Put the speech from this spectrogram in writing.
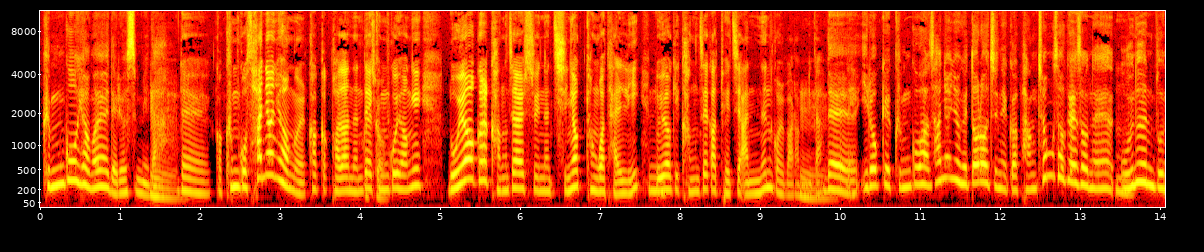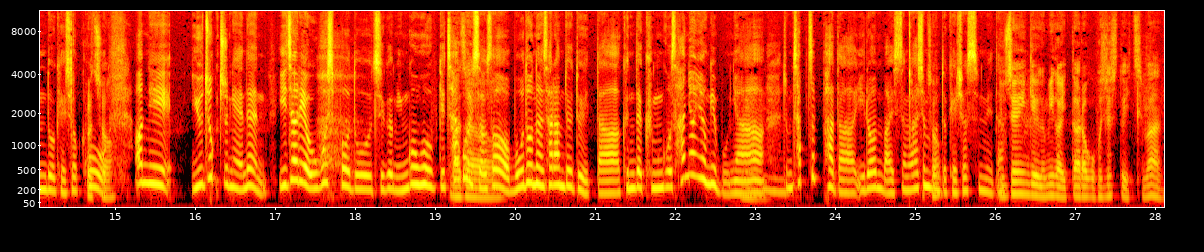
금고형을 내렸습니다. 음. 네, 그러니까 금고 4년형을 각각 받았는데 그쵸. 금고형이 노역을 강제할 수 있는 징역형과 달리 음. 노역이 강제가 되지 않는 걸 말합니다. 음. 네, 이렇게 금고 한 4년형이 떨어지니까 방청석에서는 음. 우는 분도 계셨고 그렇죠. 아니 유족 중에는 이 자리에 오고 싶어도 지금 인공호흡기 차고 맞아요. 있어서 못 오는 사람들도 있다. 근데 금고 4년형이 뭐냐. 음. 좀 찹찹하다. 이런 말씀을 하신 그렇죠. 분도 계셨습니다. 유죄인 게 의미가 있다라고 보실 수도 있지만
